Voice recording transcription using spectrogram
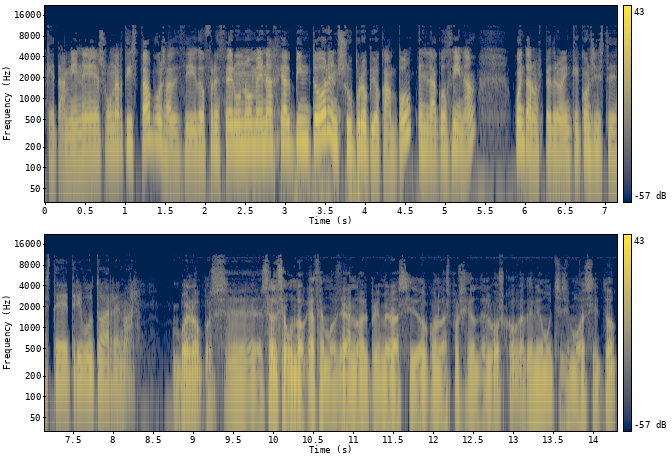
que también es un artista, pues ha decidido ofrecer un homenaje al pintor en su propio campo, en la cocina. Cuéntanos, Pedro, ¿en qué consiste este tributo a Renoir? Bueno, pues eh, es el segundo que hacemos ya, ¿no? El primero ha sido con la exposición del Bosco, que ha tenido muchísimo éxito,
